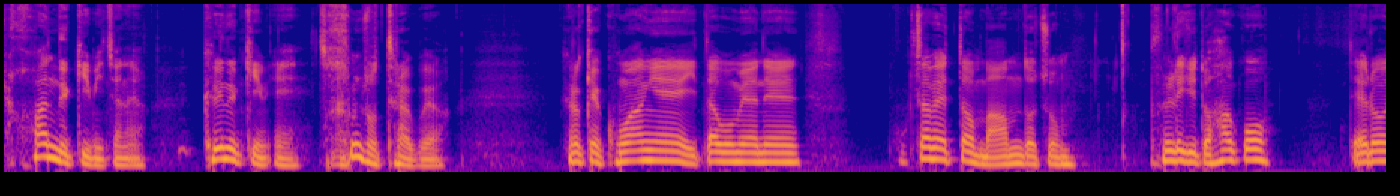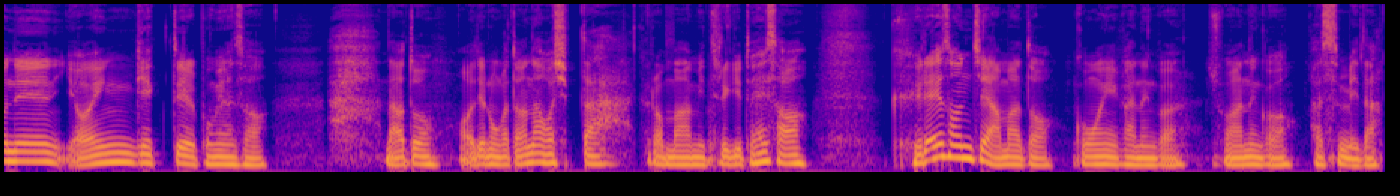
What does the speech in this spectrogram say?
묘한 느낌 있잖아요. 그 느낌, 예, 참 좋더라고요. 그렇게 공항에 있다 보면은 복잡했던 마음도 좀 풀리기도 하고 때로는 여행객들 보면서 아, 나도 어디론가 떠나고 싶다 그런 마음이 들기도 해서 그래서인지 아마 더 공항에 가는 걸 좋아하는 것 같습니다.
